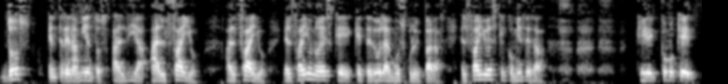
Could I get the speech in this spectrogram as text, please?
Dos entrenamientos al día, al fallo. Al fallo. El fallo no es que, que te duela el músculo y paras. El fallo es que comiences a... que como que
